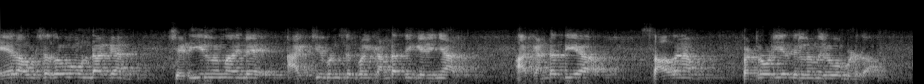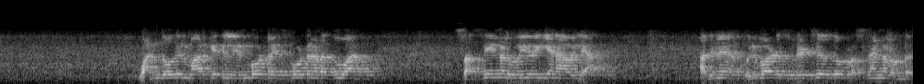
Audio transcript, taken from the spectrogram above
ഏത് ഔഷധവും ഉണ്ടാക്കാൻ ചെടിയിൽ നിന്ന് അതിന്റെ ആക്റ്റീവ് പ്രിൻസിപ്പൽ കണ്ടെത്തി കഴിഞ്ഞാൽ ആ കണ്ടെത്തിയ സാധനം പെട്രോളിയത്തിൽ നിന്ന് രൂപപ്പെടുത്താം വൻതോതിൽ മാർക്കറ്റിൽ ഇമ്പോർട്ട് എക്സ്പോർട്ട് നടത്തുവാൻ സസ്യങ്ങൾ ഉപയോഗിക്കാനാവില്ല. അതിന് ഒരുപാട് സുരക്ഷിതത്വ പ്രശ്നങ്ങളുണ്ട്.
